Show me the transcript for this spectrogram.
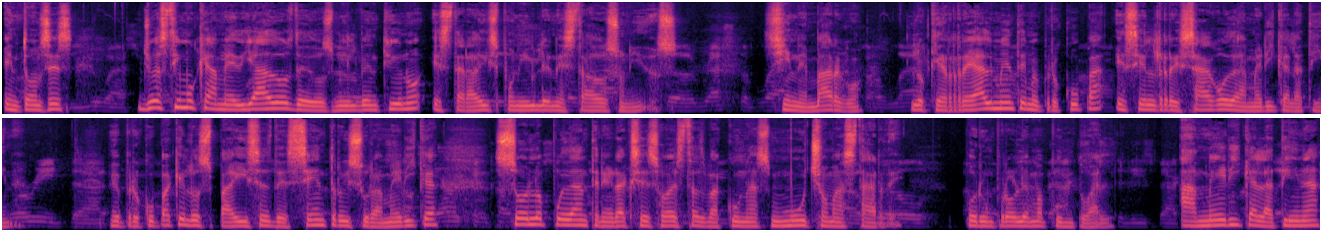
Entonces, yo estimo que a mediados de 2021 estará disponible en Estados Unidos. Sin embargo, lo que realmente me preocupa es el rezago de América Latina. Me preocupa que los países de Centro y Suramérica solo puedan tener acceso a estas vacunas mucho más tarde, por un problema puntual. América Latina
